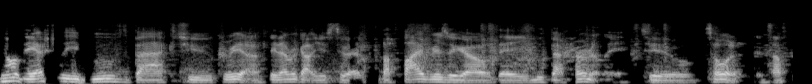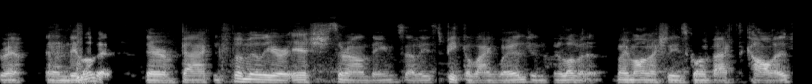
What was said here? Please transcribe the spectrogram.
No, they actually moved back to Korea. They never got used to it. About five years ago, they moved back permanently to Seoul in South Korea, and they love it. They're back in familiar-ish surroundings, at least speak the language, and they're loving it. My mom actually is going back to college.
